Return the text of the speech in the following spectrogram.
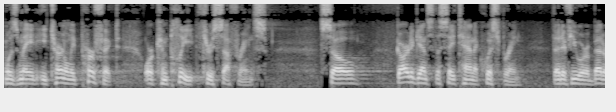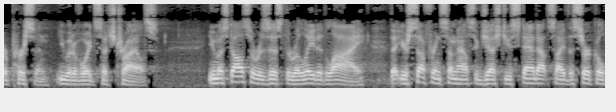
was made eternally perfect or complete through sufferings. So, guard against the satanic whispering that if you were a better person, you would avoid such trials. You must also resist the related lie that your suffering somehow suggests you stand outside the circle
